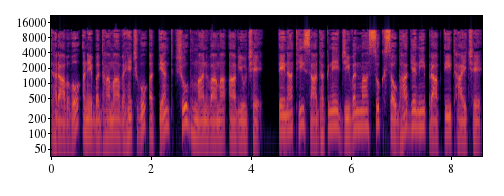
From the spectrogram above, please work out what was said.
ધરાવવો અને બધામાં વહેંચવું અત્યંત શુભ માનવામાં આવ્યું છે. તેનાથી સાધકને જીવનમાં સુખ સૌભાગ્યની પ્રાપ્તિ થાય છે.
